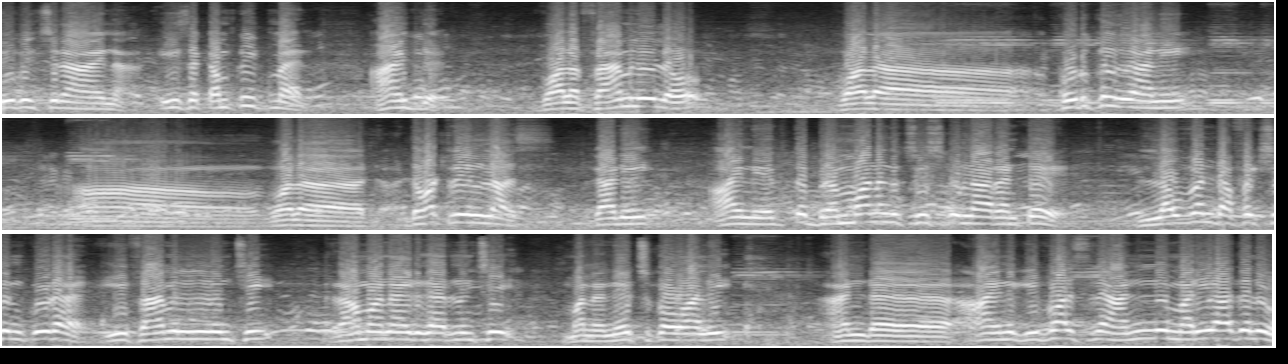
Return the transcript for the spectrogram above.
చూపించిన ఆయన. Is a complete man and వాళ్ళ ఫ్యామిలీలో వాళ్ళ కొడుకులు కానీ వాళ్ళ డాక్టర్ ఇన్ లాస్ కానీ ఆయన ఎంత బ్రహ్మాండంగా చూసుకున్నారంటే లవ్ అండ్ అఫెక్షన్ కూడా ఈ ఫ్యామిలీ నుంచి రామానాయుడు గారి నుంచి మనం నేర్చుకోవాలి. అండ్ uh, ఆయనకి ఇవ్వాల్సిన అన్ని మర్యాదలు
